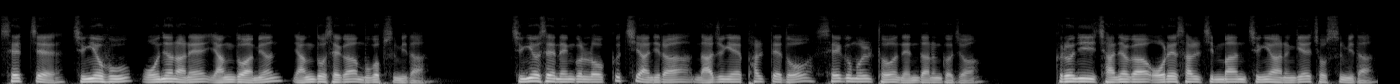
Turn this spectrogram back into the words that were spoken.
셋째, 증여 후 5년 안에 양도하면 양도세가 무겁습니다. 증여세 낸 걸로 끝이 아니라 나중에 팔 때도 세금을 더 낸다는 거죠. 그러니 자녀가 오래 살 집만 증여하는 게 좋습니다.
